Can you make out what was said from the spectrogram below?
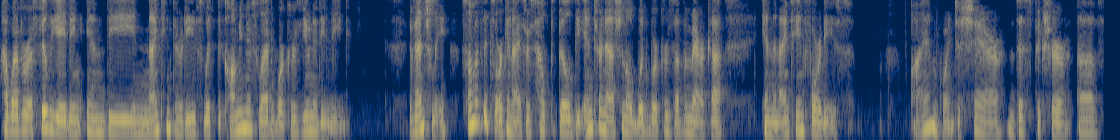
however, affiliating in the 1930s with the communist led Workers' Unity League. Eventually, some of its organizers helped build the International Woodworkers of America in the 1940s. I am going to share this picture of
